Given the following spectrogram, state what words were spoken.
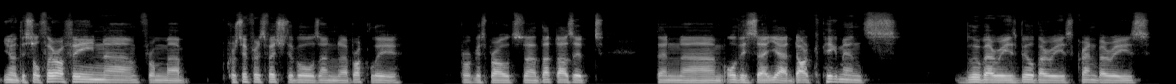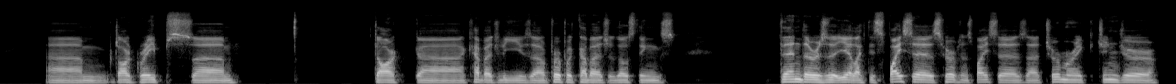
you know, the sulforaphane uh, from uh, cruciferous vegetables and uh, broccoli, broccoli sprouts, uh, that does it. Then um, all these, uh, yeah, dark pigments, blueberries, bilberries, cranberries, um, dark grapes, um, dark uh, cabbage leaves, uh, purple cabbage, those things. Then there's, uh, yeah, like the spices, herbs and spices, uh, turmeric, ginger,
